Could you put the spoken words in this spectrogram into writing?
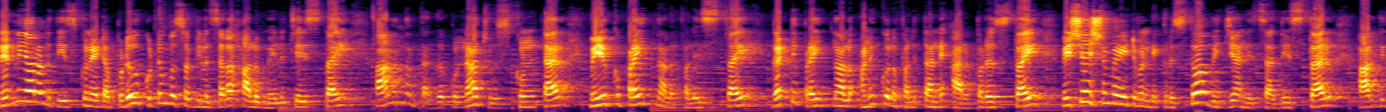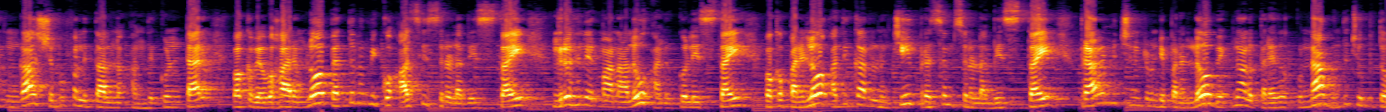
నిర్ణయాలను తీసుకునేటప్పుడు కుటుంబ సభ్యుల సలహాలు మేలు చేస్తాయి. ఆనందం తగ్గకుండా చూసుకుంటారు. మీ యొక్క ప్రయత్నాలు ఫలిస్తాయి. గట్టి ప్రయత్నాలు అనుకూల ఫలితాన్ని ఏర్పరుస్తాయి. విశేషమైనటువంటి కృషితో విజయాన్ని సాధిస్తారు. ఆర్థికంగా శుభ ఫలితాలను అందుకుంటారు. ఒక వ్యవహారంలో పెద్దలు మీకు ఆశీస్సులు లభిస్తాయి. గృహ నిర్మాణాలు అనుకూలిస్తాయి. ఒక పనిలో అధికారుల నుంచి ప్రశంసలు లభిస్తాయి. ప్రారంభించినటువంటి పనుల్లో విఘ్నాలు పెరగకుండా ముందు చూపుతో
